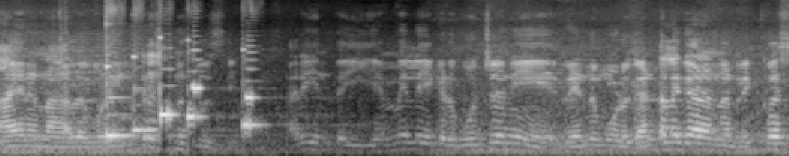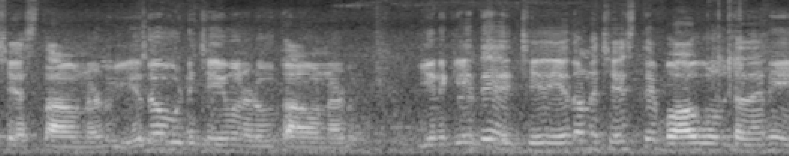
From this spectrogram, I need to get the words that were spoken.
ఆయన నాలో కూడా ఇంట్రెస్ట్ చూసి అరే ఇంత ఈ ఎమ్మెల్యే ఇక్కడ కూర్చొని రెండు మూడు గంటలుగా నన్ను రిక్వెస్ట్ చేస్తా ఉన్నాడు. ఏదో ఒకటి చేయమని అడుగుతా ఉన్నాడు. ఈయనకైతే చే- ఏదన్నా చేస్తే బాగుంటుందని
